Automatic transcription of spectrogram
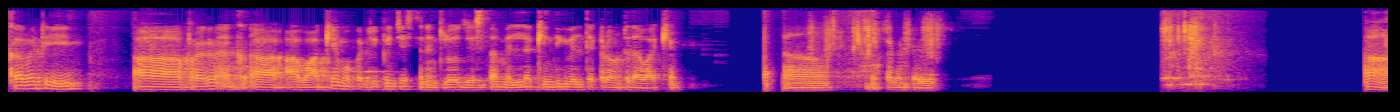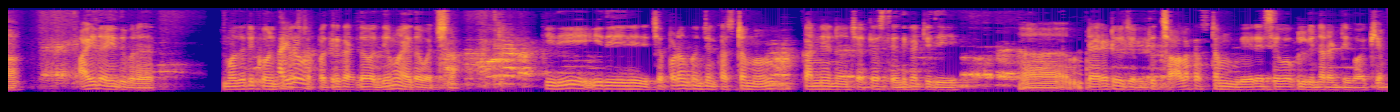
కాబట్టి ఆ ప్రగ ఆ వాక్యం ఒకటి చూపించేస్తే నేను క్లోజ్ చేస్తా. మెల్ల కిందికి వెళ్తే ఎక్కడ ఉంటుంది ఆ వాక్యం? ఎక్కడ ఉంటుంది? ఐదు ఐదు బ్రదర్. మొదటి కొంచెం పత్రిక ఐదవ అధ్యయం ఐదవ వచ్చిన ఇది ఇది చెప్పడం కొంచెం కష్టము కానీ నేను చెప్పేస్తే. ఎందుకంటే ఇది డైరెక్ట్గా చెప్తే చాలా కష్టం. వేరే సేవకులు విన్నారంటే ఈ వాక్యం.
